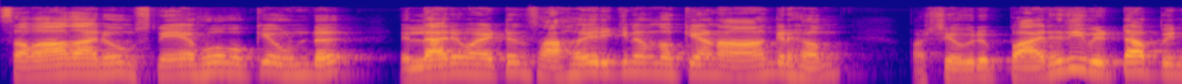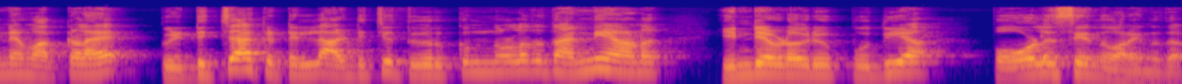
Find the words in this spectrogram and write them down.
സമാധാനവും സ്നേഹവും ഒക്കെ ഉണ്ട് എല്ലാവരുമായിട്ടും സഹകരിക്കണം എന്നൊക്കെയാണ് ആഗ്രഹം. പക്ഷെ ഒരു പരിധി വിട്ടാൽ പിന്നെ മക്കളെ പിടിച്ചാൽ കിട്ടില്ല അടിച്ചു തീർക്കും എന്നുള്ളത് തന്നെയാണ് ഇന്ത്യയുടെ ഒരു പുതിയ പോളിസി എന്ന് പറയുന്നത്.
